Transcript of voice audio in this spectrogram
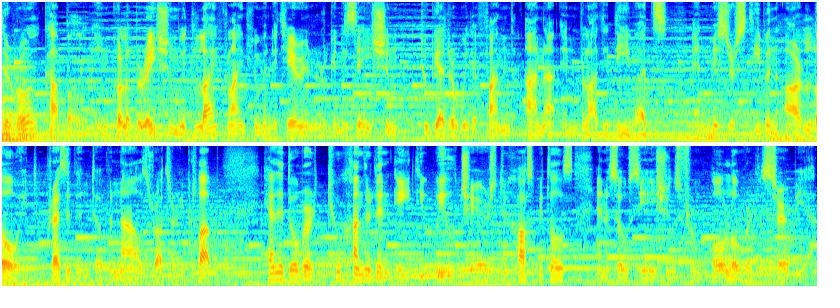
The royal couple, collaboration with Lifeline Humanitarian Organization, together with the fund Anna and Vlade Divac and Mr. Stephen R. Lloyd, president of Niles Rotary Club, handed over 280 wheelchairs to hospitals and associations from all over the Serbia.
